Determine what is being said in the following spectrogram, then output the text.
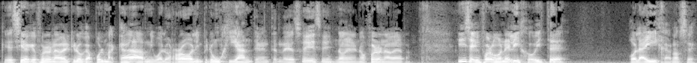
que decía que fueron a ver creo que a Paul McCartney o a los Rolling, pero un gigante, ¿me entendés? Sí, sí. No, no fueron a ver. Y dice que fueron con el hijo, ¿viste? O la hija, no sé.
